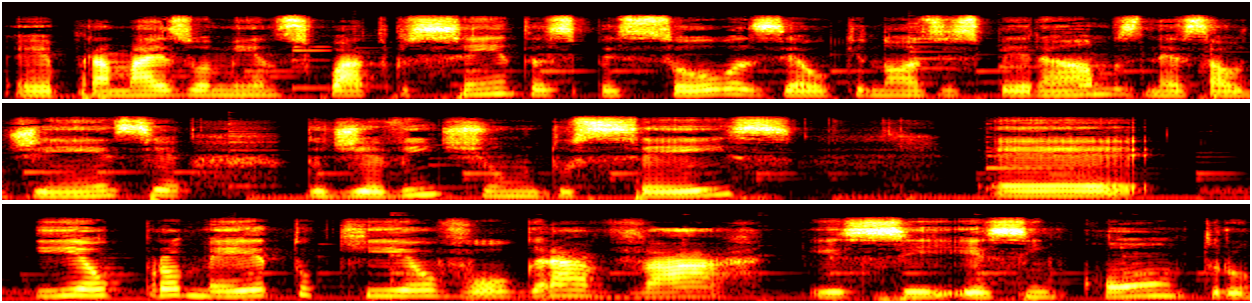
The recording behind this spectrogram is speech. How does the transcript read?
é, para mais ou menos 400 pessoas, é o que nós esperamos nessa audiência do dia 21 do 6. É, e eu prometo que eu vou gravar esse esse encontro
